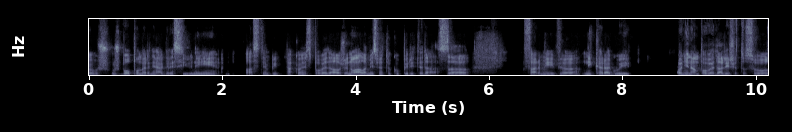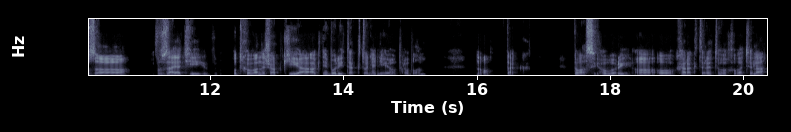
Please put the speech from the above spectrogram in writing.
už, už bol pomerne agresívny. Vlastne mi nakoniec povedal, že no ale my sme to kúpili teda z farmy v Nikaragui. Oni nám povedali, že to sú z, v zajati odchované žabky a ak neboli, tak to není jeho problém. No, tak to asi hovorí o, o charaktere toho chovateľa,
